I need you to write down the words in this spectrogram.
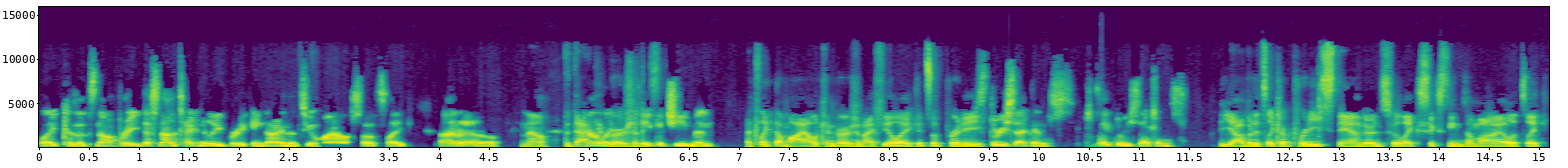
like because it's not break. That's not technically breaking nine in the two miles. So it's like I don't know. no but that Kind of like a conversion fake achievement. It's like the mile conversion i feel like it's a pretty It's three seconds. It's like three seconds. Yeah, but it's like a pretty standard, so like 16 to mile. It's like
